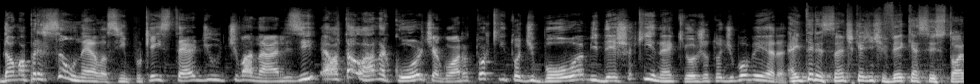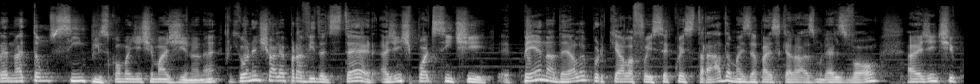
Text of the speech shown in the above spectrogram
dá uma pressão nela, assim, porque Esther, de última análise, ela tá lá na corte, agora tô aqui, tô de boa, me deixa aqui, né? Que hoje eu tô de bobeira. É interessante que a gente vê que essa história não é tão simples como a gente imagina, né? Porque quando a gente olha pra vida de Esther, a gente pode sentir é, pena dela, porque ela foi sequestrada, mas parece que as mulheres vão. Aí a gente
